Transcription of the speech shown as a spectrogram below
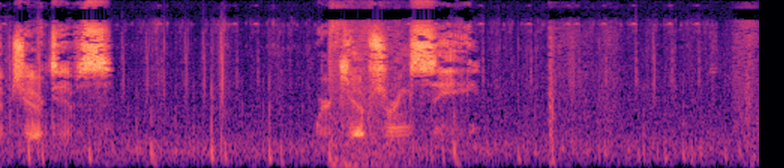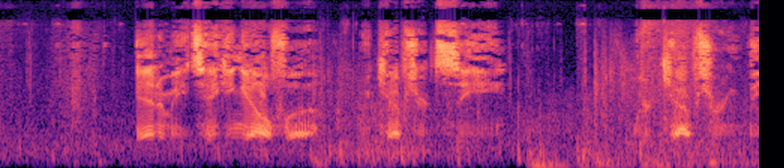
objectives. We're capturing C. Enemy taking Alpha. We captured C. We're capturing B.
